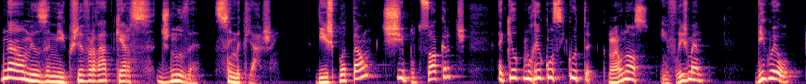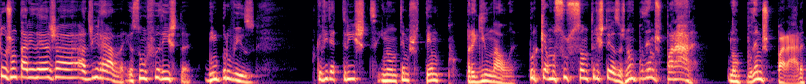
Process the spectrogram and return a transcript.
Não, meus amigos, a verdade quer-se desnuda, sem maquilhagem. Diz Platão, discípulo de Sócrates, aquele que morreu com cicuta, que não é o nosso, infelizmente. Digo eu, estou a juntar ideias já à desgarrada. Eu sou um fadista, de improviso. Porque a vida é triste e não temos tempo para guioná-la. Porque é uma sucessão de tristezas. Não podemos parar não podemos parar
